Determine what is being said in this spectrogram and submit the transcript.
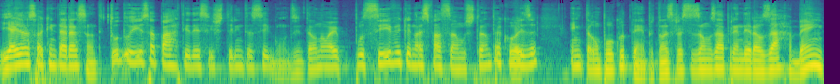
E aí, olha só que interessante, tudo isso a partir desses 30 segundos. Então, não é possível que nós façamos tanta coisa em tão pouco tempo. Então, nós precisamos aprender a usar bem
